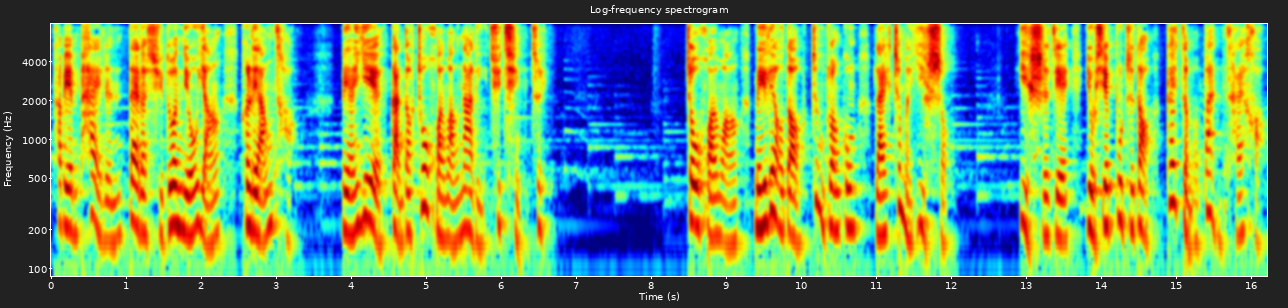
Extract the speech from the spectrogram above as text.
他便派人带了许多牛羊和粮草，连夜赶到周桓王那里去请罪。周桓王没料到郑庄公来这么一手。一时间有些不知道该怎么办才好。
